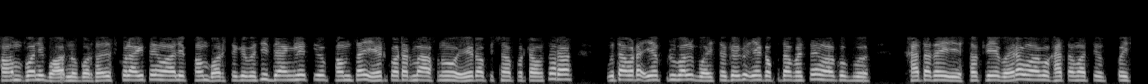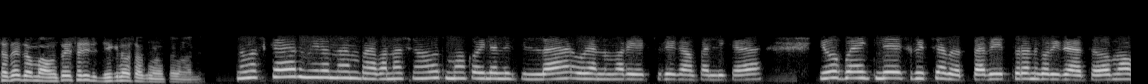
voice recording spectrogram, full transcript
फर्म पनि भर्नुपर्छ। यसको लागि चाहिँ उहाँले फर्म भरिसकेपछि ब्याङ्कले त्यो फर्म चाहिँ हेड क्वार्टरमा आफ्नो हेड अफिसमा पठाउँछ र उताबाट एप्रुभल भइसकेको एक हप्तापछि चाहिँ उहाँको खाता चाहिँ सक्रिय भएर उहाँको खातामा त्यो पैसा चाहिँ जम्मा हुन्छ यसरी झिक्न सक्नुहुन्छ उहाँले। नमस्कार मेरो नाम भावना साउद म कैलाली जिल्ला वडा नम्बर एक चुरे गाउँपालिका। यो ब्याङ्कले सुरक्षा भत्ता वितरण गरिरहेछ। म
